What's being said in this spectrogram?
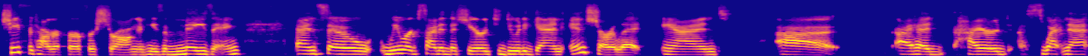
chief photographer for Strong, and he's amazing. And so we were excited this year to do it again in Charlotte, and uh, I had hired SweatNet,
